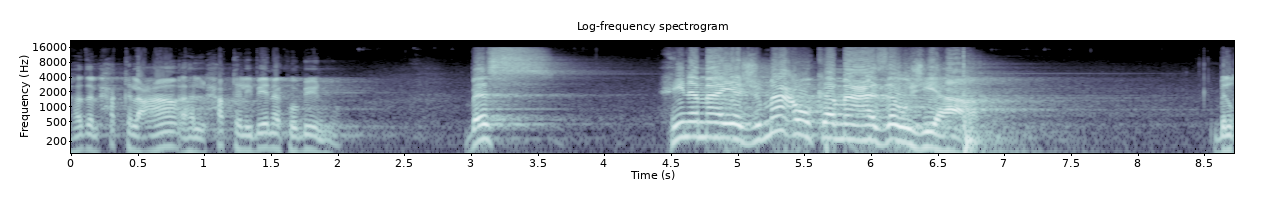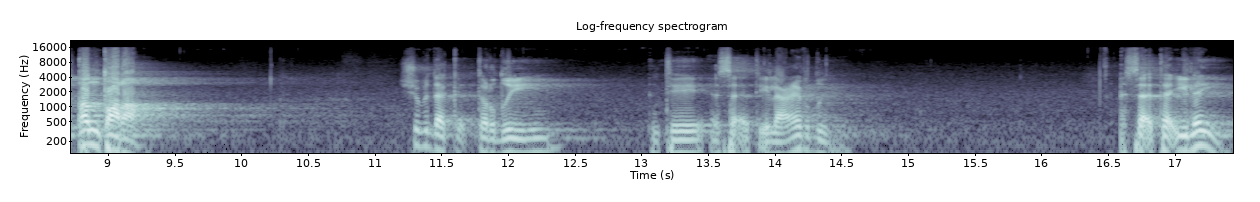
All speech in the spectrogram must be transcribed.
هذا الحق العام الحق اللي بينك وبينه. بس حينما يجمعك مع زوجها بالقنطرة شو بدك ترضيه؟ أنت أسأت إلى عرضي. أسأت إلي.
